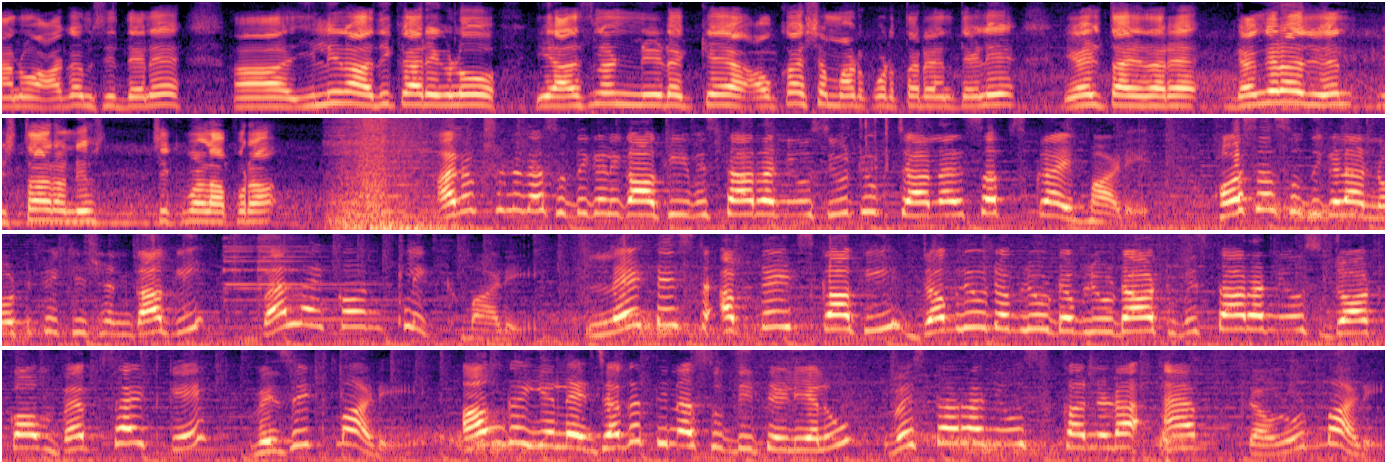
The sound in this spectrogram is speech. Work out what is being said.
ನಾನು ಆಗಮಿಸಿದ್ದೇನೆ. ಇಲ್ಲಿನ ಅಧಿಕಾರಿಗಳು ಈ ಹಲಸಿನ ಹಣ್ಣು ನೀಡೋಕ್ಕೆ ಅವಕಾಶ ಮಾಡಿಕೊಡ್ತಾರೆ ಅಂತೇಳಿ ಹೇಳ್ತಾ ಇದ್ದಾರೆ. Gangaraj N Vistara news Chikkaballapura? ಅನುಕ್ಷಣದ ಸುದ್ದಿಗಳಿಗಾಗಿ Vistara news YouTube channel subscribe ಮಾಡಿ. ಹೊಸ ಸುದ್ದಿಗಳ ನೋಟಿಫಿಕೇಶನ್ಗಾಗಿ ಬೆಲ್ ಐಕಾನ್ ಕ್ಲಿಕ್ ಮಾಡಿ. ಲೇಟೆಸ್ಟ್ ಅಪ್ಡೇಟ್ಸ್ಗಾಗಿ W W W dot Vistara news dot com ವೆಬ್ಸೈಟ್ಗೆ ವಿಸಿಟ್ ಮಾಡಿ. ಅಂಗೈಯಲ್ಲೇ ಜಗತ್ತಿನ ಸುದ್ದಿ ತಿಳಿಯಲು Vistara news Kannada app download ಮಾಡಿ.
